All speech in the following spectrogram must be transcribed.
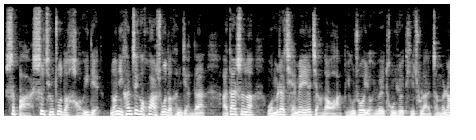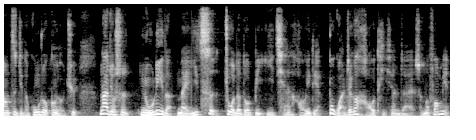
是把事情做得好一点。那你看这个话说的很简单啊，但是呢，我们在前面也讲到啊，比如说有一位同学提出来，怎么让自己的工作更有趣，那就是努力的每一次做的都比以前好一点，不管这个好体现在什么方面。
